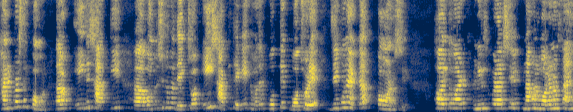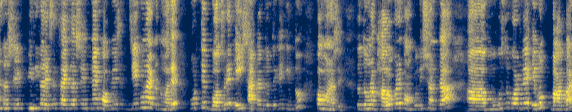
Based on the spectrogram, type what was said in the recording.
হান্ড্রেড পার্সেন্ট কমন কারণ এই যে সাতটি কম্পোজিশন তোমরা দেখছ, এই সাতটি থেকেই তোমাদের প্রত্যেক বছরে যে কোনো একটা কমন আসে। হয় তোমার নিউজ পেপার আসে, না হলে মডার্ন অফ সায়েন্স আসে ফিজিক্যাল এক্সারসাইজ আসে, না হবি আসে যে কোনো একটা তোমাদের প্রত্যেক বছরে এই সাতটার ভিতর থেকে কিন্তু কমন আসে। তো তোমরা ভালো করে কম্পোজিশনটা মুখস্থ করবে এবং বারবার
